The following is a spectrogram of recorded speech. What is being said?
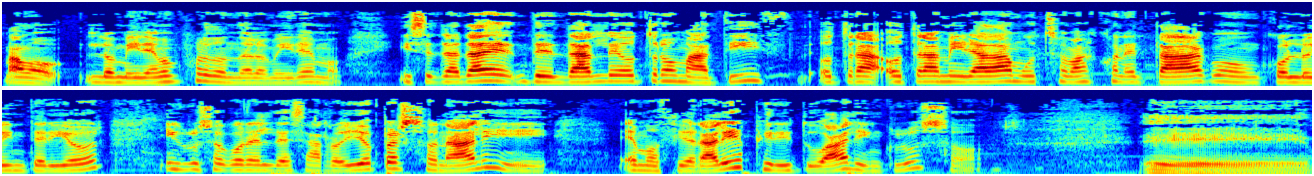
vamos, lo miremos por donde lo miremos. Y se trata de, de darle otro matiz, otra, otra mirada mucho más conectada con, con lo interior, incluso con el desarrollo personal y emocional y espiritual incluso. Eh,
